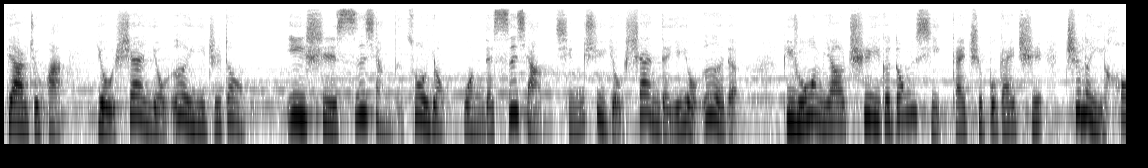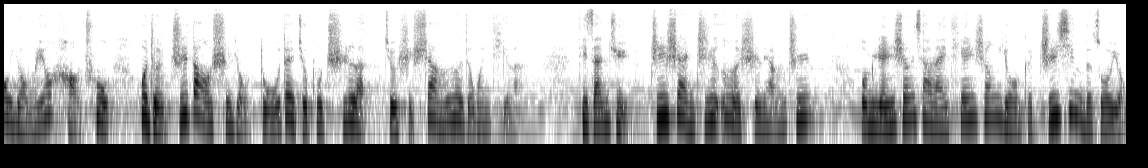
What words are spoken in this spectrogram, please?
第二句话，有善有恶意之动，意识思想的作用。我们的思想情绪有善的，也有恶的。比如我们要吃一个东西，该吃不该吃，吃了以后有没有好处，或者知道是有毒的就不吃了，就是善恶的问题了。第三句，知善知恶是良知。我们人生下来天生有个知性的作用，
